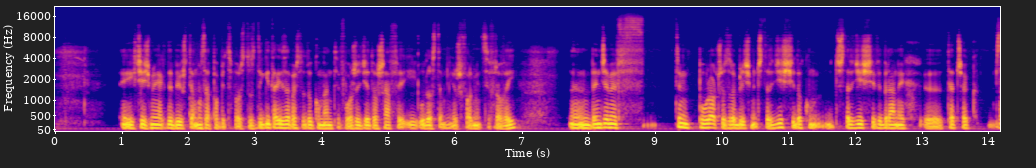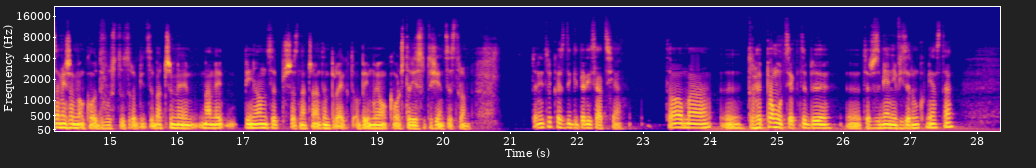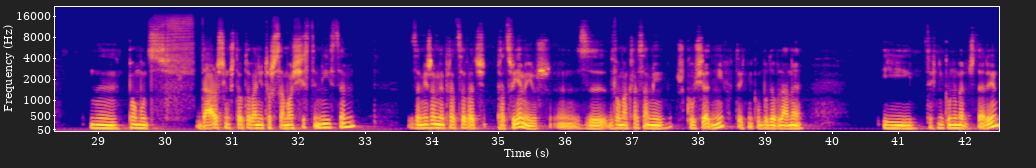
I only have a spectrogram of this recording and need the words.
I chcieliśmy jak gdyby już temu zapobiec, po prostu zdigitalizować te dokumenty, włożyć je do szafy i udostępnić już w formie cyfrowej. Będziemy w tym półroczu zrobiliśmy 40, 40 wybranych y, teczek. Zamierzamy około 200 zrobić. Zobaczymy. Mamy pieniądze przeznaczone na ten projekt, obejmują około 40 tysięcy stron. To nie tylko jest digitalizacja. To ma y, trochę pomóc jak gdyby y, też zmianie wizerunku miasta. Pomóc w dalszym kształtowaniu tożsamości z tym miejscem Zamierzamy pracować, pracujemy już y, z dwoma klasami szkół średnich, technikum budowlane i technikum numer 4,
